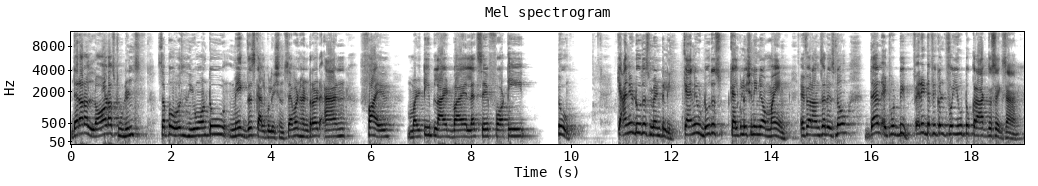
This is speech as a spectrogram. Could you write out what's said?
There are a lot of students. Suppose you want to make this calculation. 705 multiplied by let's say 42 can you do this mentally? Can you do this calculation in your mind? If your answer is no then it would be very difficult for you to crack this exam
